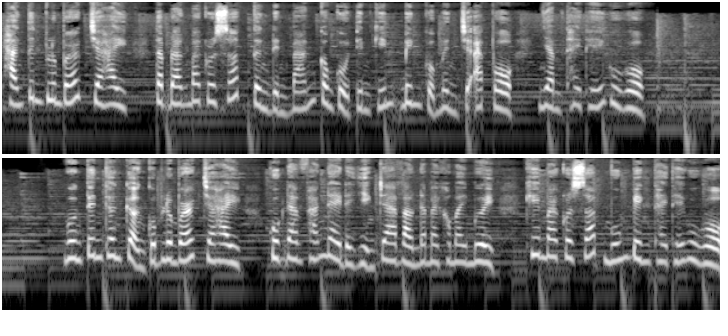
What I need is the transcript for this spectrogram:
Hãng tin Bloomberg cho hay, tập đoàn Microsoft từng định bán công cụ tìm kiếm Bing của mình cho Apple nhằm thay thế Google. Nguồn tin thân cận của Bloomberg cho hay, cuộc đàm phán này đã diễn ra vào năm 2020 khi Microsoft muốn Bing thay thế Google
